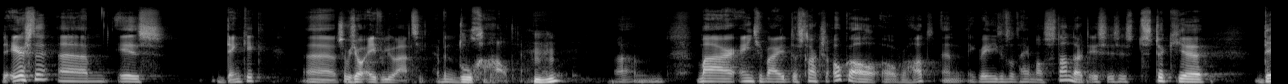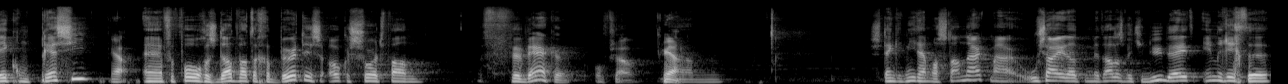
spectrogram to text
de eerste ehm, is, denk ik, eh, sowieso evaluatie. Hebben een doel gehaald. Mhm. Ehm, maar eentje waar je het er straks ook al over had, en ik weet niet of dat helemaal standaard is, is, is het stukje decompressie. Ja. En vervolgens dat wat er gebeurd is, ook een soort van verwerken of zo. Ja. Dus denk ik niet helemaal standaard, maar hoe zou je dat met alles wat je nu weet inrichten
